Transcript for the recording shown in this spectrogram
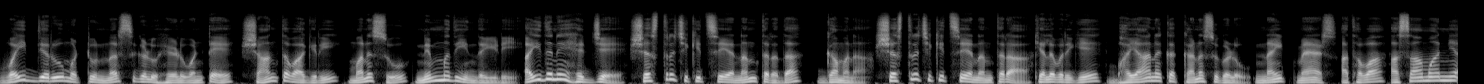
ವೈದ್ಯರು ಮತ್ತು ನರ್ಸ್ಗಳು ಹೇಳುವಂತೆ ಶಾಂತವಾಗಿರಿ, ಮನಸ್ಸು ನೆಮ್ಮದಿಯಿಂದ ಇಡಿ. ಐದನೇ ಹೆಜ್ಜೆ, ಶಸ್ತ್ರಚಿಕಿತ್ಸೆಯ ನಂತರದ ಗಮನ. ಶಸ್ತ್ರಚಿಕಿತ್ಸೆಯ ನಂತರ ಕೆಲವರಿಗೆ ಭಯಾನಕ ಕನಸುಗಳು ನೈಟ್ ಮ್ಯಾಟ್ಸ್ ಅಥವಾ ಅಸಾಮಾನ್ಯ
